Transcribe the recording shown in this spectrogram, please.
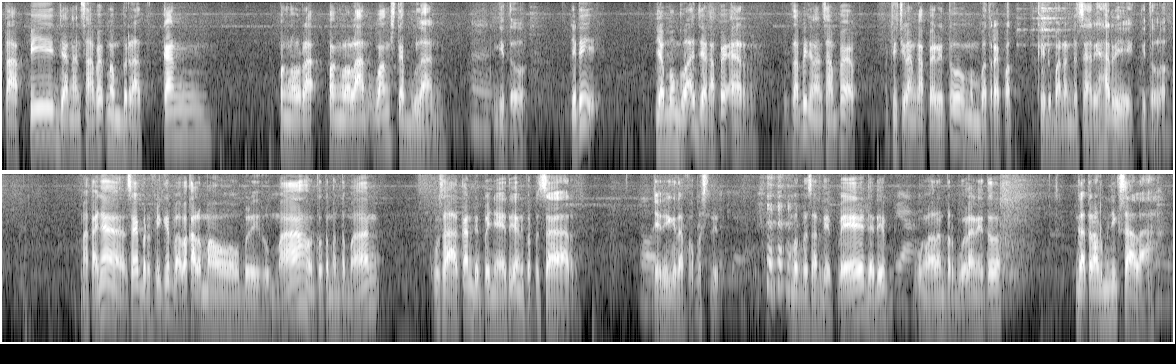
tapi jangan sampai memberatkan pengelola, pengelolaan uang setiap bulan hmm. gitu. Jadi ya monggo aja KPR, tapi jangan sampai cicilan KPR itu membuat repot kehidupan anda sehari-hari gitu loh. Makanya saya berpikir bahwa kalau mau beli rumah untuk teman-teman usahakan DP-nya itu yang diperbesar. Oh, jadi iya. kita fokus di memperbesar DP, jadi ya. pengeluaran per bulan itu nggak terlalu menyiksa lah. Hmm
